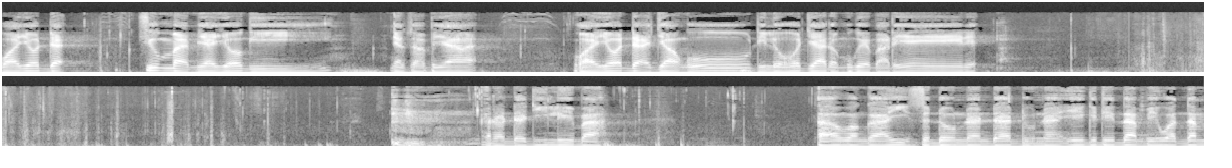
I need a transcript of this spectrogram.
ဝါယောတတ်ရှုမှတ်မြတ်ယောဂီမြတ်စွာဘုရားဝါယောတအကြောင်းကိုဒီလိုဟောကြားတော်မူခဲ့ပါတယ်တဲ့အဲ့တော့တကြီးလေးပါ သာဝကာယိသဒုံနန္ဓာတုနံဧကတိတမေဝတမ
